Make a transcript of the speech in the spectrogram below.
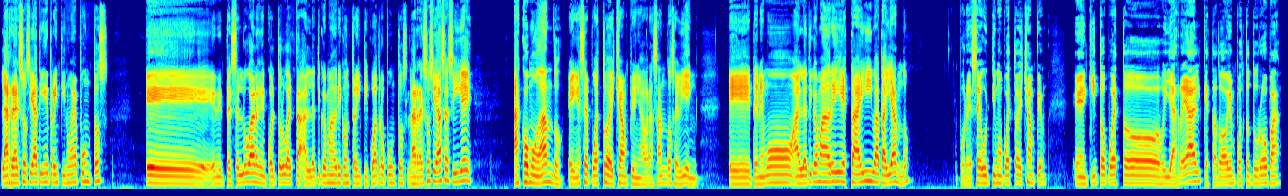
la Real Sociedad tiene 39 puntos, eh, en el tercer lugar, en el cuarto lugar está Atlético de Madrid con 34 puntos, la Real Sociedad se sigue acomodando en ese puesto de champion y abrazándose bien. Eh, tenemos Atlético de Madrid está ahí batallando por ese último puesto de champion. En el quinto puesto Villarreal, que está todavía en puestos de Europa,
